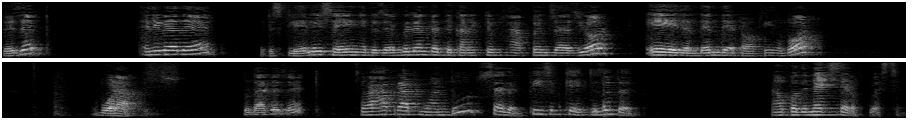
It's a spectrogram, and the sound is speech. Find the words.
So is it anywhere there? It is clearly saying it is evident that the connective happens as your age and then they are talking about what happens. So that is it. So I have wrapped 1 to 7. Piece of cake, isn't it? Now for the next set of questions,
